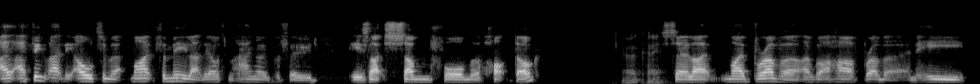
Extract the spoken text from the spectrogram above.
I, I think like the ultimate, my for me, like the ultimate hangover food is like some form of hot dog. Okay. So like my brother, I've got a half brother, and he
